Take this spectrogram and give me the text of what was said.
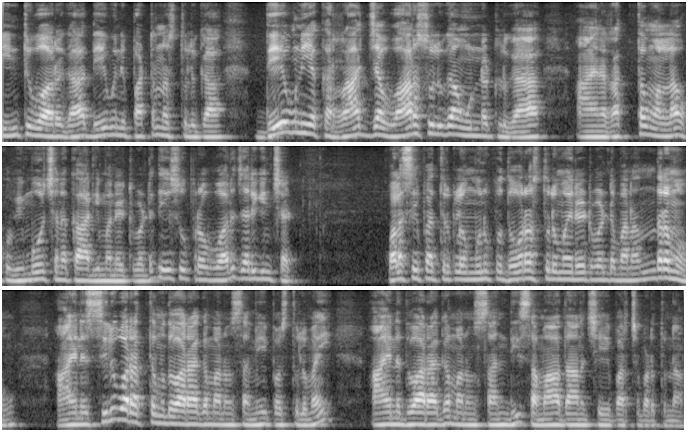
ఇంటివారుగా దేవుని పట్టణస్థులుగా దేవుని యొక్క రాజ్య వారసులుగా ఉన్నట్లుగా ఆయన రక్తం వల్ల ఒక విమోచన కార్యం అనేటువంటిది యేసు ప్రభు వారు జరిగించాడు. కొలసి పత్రికలో మునుపు దూరస్థులమైనటువంటి మనందరము ఆయన శిలువ రక్తము ద్వారాగా మనం సమీపస్థులమై ఆయన ద్వారాగా మనం సంధి సమాధానం చేయపరచబడుతున్నాం.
